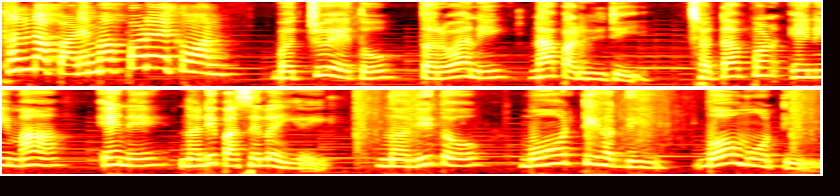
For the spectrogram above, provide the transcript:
ઠંડા પાણીમાં પડે કોણ? બચ્ચુએ તો તરવાની ના પાડી દીધી. છતાં પણ એની મા એને નદી પાસે લઈ ગઈ. નદી તો મોટી હતી બહુ મોટી.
